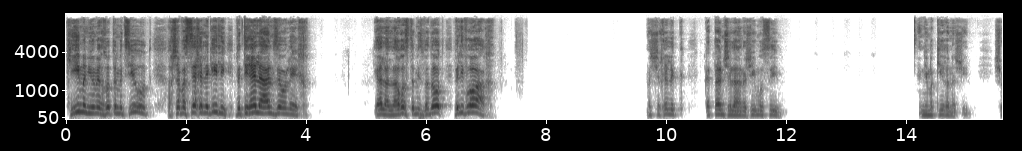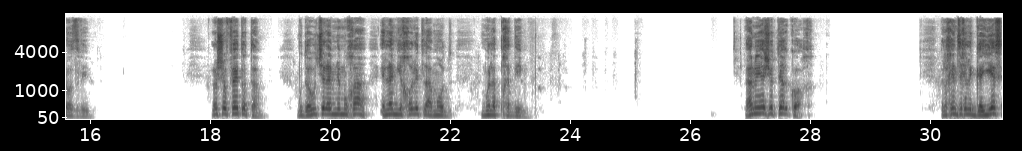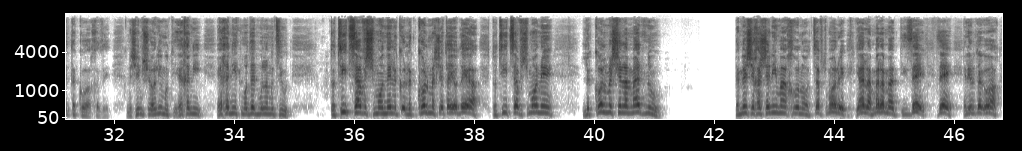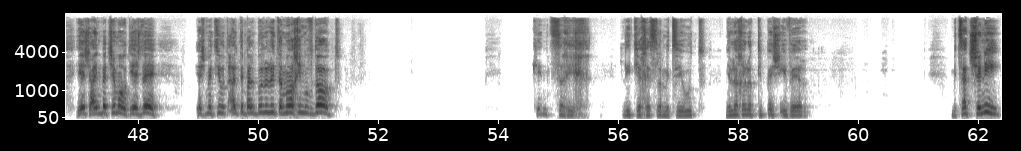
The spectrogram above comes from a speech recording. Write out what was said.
כי אם אני אומר זאת המציאות, עכשיו השכל יגיד לי, ותראה לאן זה הולך. יאללה, להרוס את המזוודות ולברוח. מה שחלק קטן של האנשים עושים. אני מכיר אנשים שעוזבים. לא שופט אותם. מודעות שלהם נמוכה, אין להם יכולת לעמוד מול הפחדים. לנו יש יותר כוח. ולכן צריך לגייס את הכוח הזה. אנשים שואלים אותי, איך אני, איך אני אתמודד מול המציאות? תוציא צו שמונה לכל מה שאתה יודע, תוציא צו שמונה לכל מה שלמדנו במשך השנים האחרונות. צו שמונה, יאללה, מה למדתי? זה, זה, עליונות הכוח, יש עין בית שמות, יש זה, יש מציאות, אל תבלבלו לי את המוח עם עובדות. כן צריך להתייחס למציאות, אני לא יכול להיות טיפש עיוור. מצד שני,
